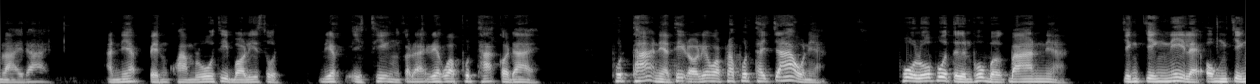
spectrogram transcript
ำลายได้ อันเนี้ยเป็นความรู้ที่บริสุทธิ์ เรียกอีกที่หนึ่งก็ได้เรียกว่าพุทธะก็ได้ พุทธะเนี่ยที่เราเรียกว่าพระพุทธเจ้าเนี่ยผู้รู้ผู้ตื่นผู้เบิกบานเนี่ยจริง ๆ นี่แหละองค์จริง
